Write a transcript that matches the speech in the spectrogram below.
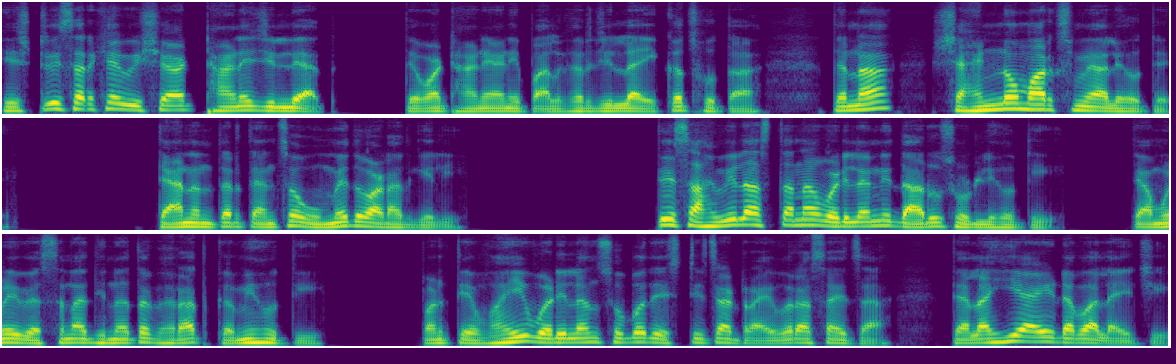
हिस्ट्रीसारख्या विषयात ठाणे जिल्ह्यात तेव्हा ठाणे आणि पालघर जिल्हा एकच होता त्यांना शहाण्णव मार्क्स मिळाले होते. त्यानंतर त्यांचं उमेद वाढत गेली. ते सहावीला असताना वडिलांनी दारू सोडली होती. त्यामुळे व्यसनाधीनता घरात कमी होती. पण तेव्हाही वडिलांसोबत एसटीचा ड्रायव्हर असायचा त्यालाही आई डबा लायची.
